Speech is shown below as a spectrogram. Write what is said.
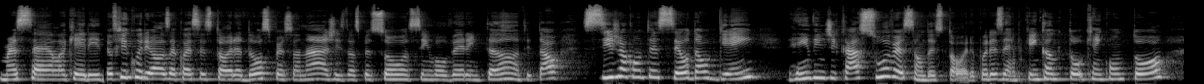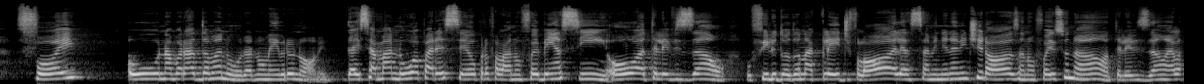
Marcela, querida. Eu fiquei curiosa com essa história dos personagens, das pessoas se envolverem tanto e tal. Se já aconteceu de alguém reivindicar a sua versão da história. Por exemplo, quem, cantou, quem contou foi o namorado da Manu, eu não lembro o nome. Daí se a Manu apareceu para falar, não foi bem assim, ou a televisão, o filho da Dona Cleide falou, olha, essa menina é mentirosa, não foi isso não, a televisão, ela...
